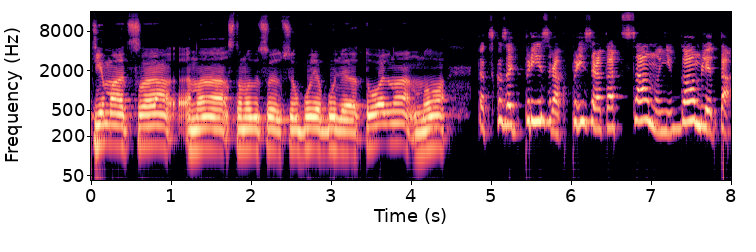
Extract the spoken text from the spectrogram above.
тема отца, она становится все более и более актуальна, но так сказать, призрак, призрак отца, но не Гамлета,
